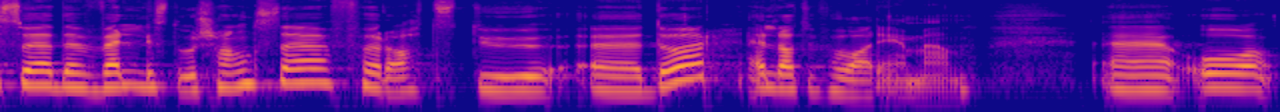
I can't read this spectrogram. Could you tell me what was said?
så er det veldig stor sjanse for at du eh, dør, eller at du får varige men. Eh, og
